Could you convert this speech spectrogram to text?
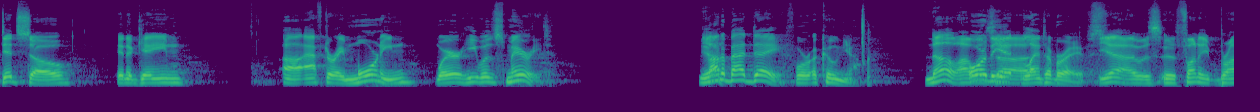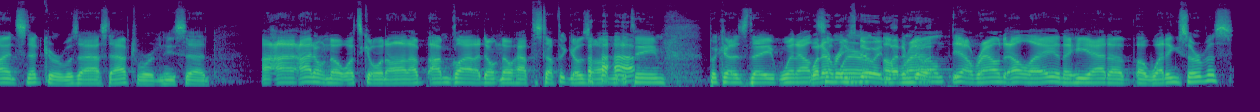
did so in a game uh, after a morning where he was married. Yeah. Not a bad day for Acuna. No, I or was, the uh, Atlanta Braves. Yeah, it was, it was, funny. Brian Snitker was asked afterward, and he said, "I, I don't know what's going on. I, am glad I don't know half the stuff that goes on with the team." Because they went out Whatever somewhere he's doing, around, yeah, around L.A. and he had a, a wedding service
